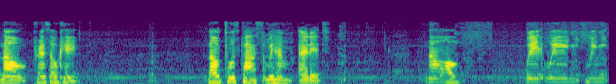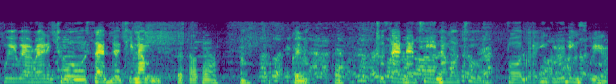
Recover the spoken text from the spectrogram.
Now press OK. Now toolpath we have added. Now we we we we were ready to set the T number. Okay. Okay. To set the T number two for the engraving square,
